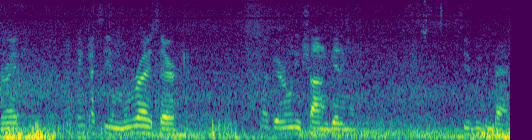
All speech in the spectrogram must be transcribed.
Right? I think I see them right there. Might be our only shot on getting them. See if we can bag.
